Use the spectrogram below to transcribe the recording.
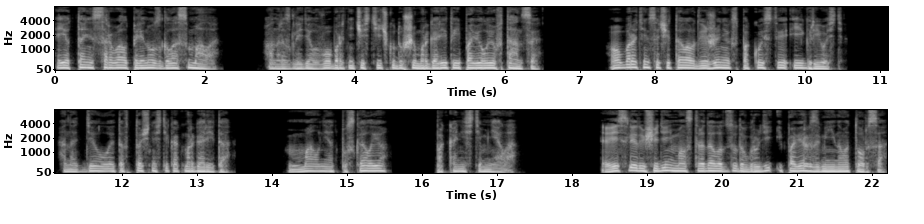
Ее танец сорвал пелену с глаз Мала. Он разглядел в оборотне частичку души Маргариты и повел ее в танцы. Оборотень сочетала в движениях спокойствие и игривость. Она делала это в точности, как Маргарита. Мал не отпускал ее, пока не стемнело. Весь следующий день Мал страдал от зуда в груди и поверх змеиного торса.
